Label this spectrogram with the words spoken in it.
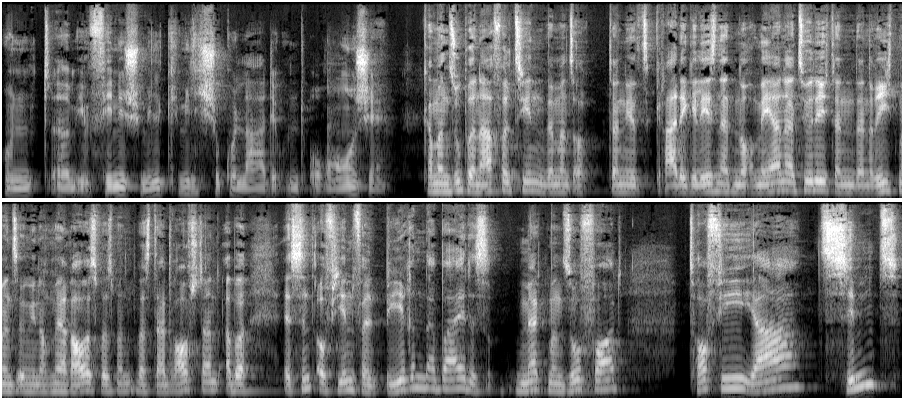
und ähm, im Finish Milch, Milchschokolade und Orange. Kann man super nachvollziehen, wenn man es auch dann jetzt gerade gelesen hat, noch mehr natürlich, dann, dann riecht man es irgendwie noch mehr raus, was, man, was da drauf stand. Aber es sind auf jeden Fall Beeren dabei, das merkt man sofort. Toffee, ja, Zimt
